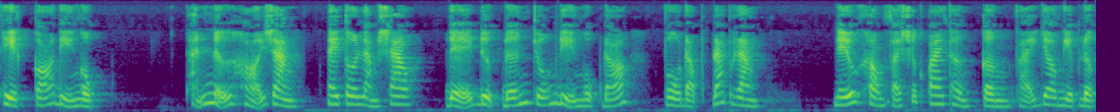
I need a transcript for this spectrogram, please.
thiệt có địa ngục. Thánh nữ hỏi rằng, nay tôi làm sao để được đến chốn địa ngục đó? Vô độc đáp rằng, nếu không phải sức oai thần cần phải do nghiệp lực,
